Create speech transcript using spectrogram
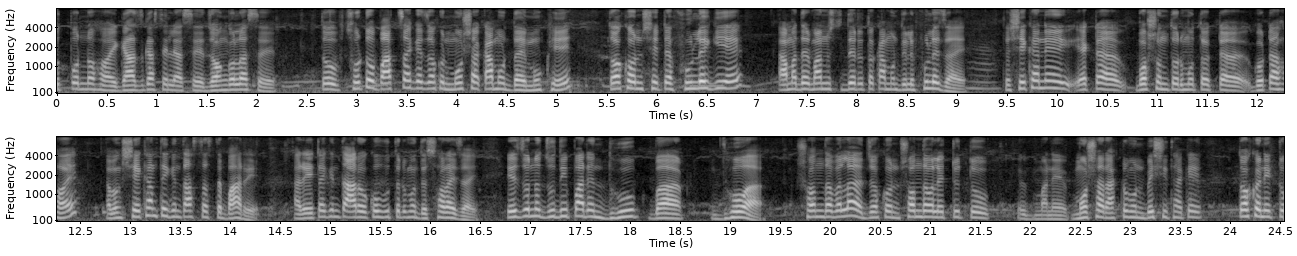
উৎপন্ন হয়, গাছগাছালি আছে, জঙ্গল আছে। তো ছোট বাচ্চাকে যখন মশা কামড় দেয় মুখে, তখন সেটা ফুলে গিয়ে আমাদের মানুষদের তো কামড় দিলে ফুলে যায়। তো সেখানে একটা বসন্তর মতো একটা গোটা হয় এবং সেখান থেকে কিন্তু আস্তে আস্তে বাড়ে। আর এটা কিন্তু আরও কবুতরের মধ্যে ছড়ায় যায়। এর জন্য যদি পারেন ধূপ বা ধোয়া। সন্ধ্যাবেলা যখন, সন্ধ্যাবেলা একটু একটু মানে মশার আক্রমণ বেশি থাকে তখন একটু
